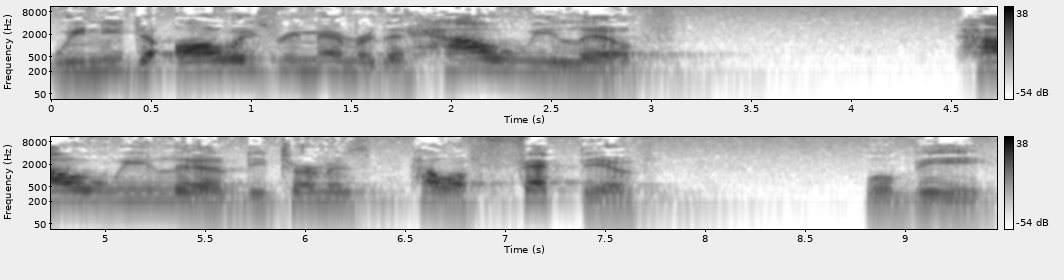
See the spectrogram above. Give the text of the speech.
we need to always remember that how we live, how we live determines how effective will be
